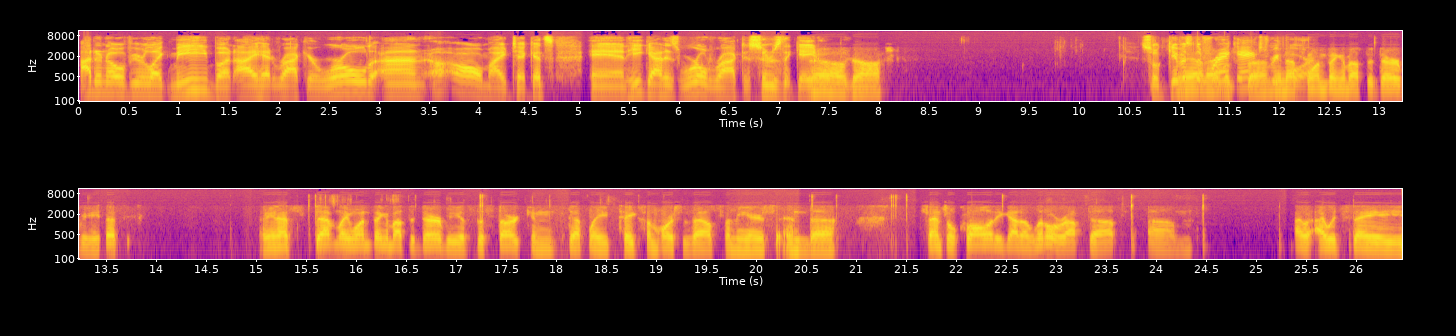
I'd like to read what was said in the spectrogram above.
i don't know if you're like me but i had rock your world on all my tickets and he got his world rocked as soon as the gate oh opened. gosh so give yeah, us the frank was, uh, i mean report. that's one thing about the derby that's I mean, that's definitely one thing about the Derby. Is the start can definitely take some horses out some years, and uh, Essential Quality got a little roughed up. Um, I, I would say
